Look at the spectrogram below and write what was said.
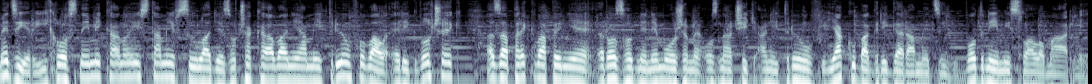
Medzi rýchlostnými kanoistami v súlade s očakávaniami triumfoval Erik Vlček a za prekvapenie rozhodne nemôžeme označiť ani triumf Jakuba Grigara medzi vodnými slalomármi.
